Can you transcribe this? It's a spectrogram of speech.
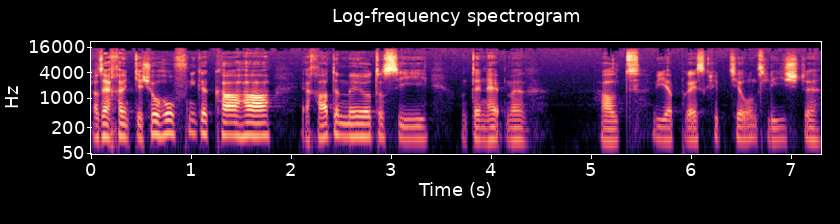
Also er könnte ja schon Hoffnungen haben, er kann der Mörder sein und dann hat man halt via Präskriptionsliste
